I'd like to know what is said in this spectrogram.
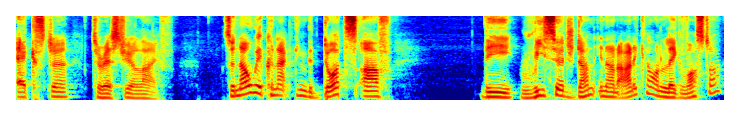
extraterrestrial life. So now we're connecting the dots of the research done in Antarctica on Lake Vostok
